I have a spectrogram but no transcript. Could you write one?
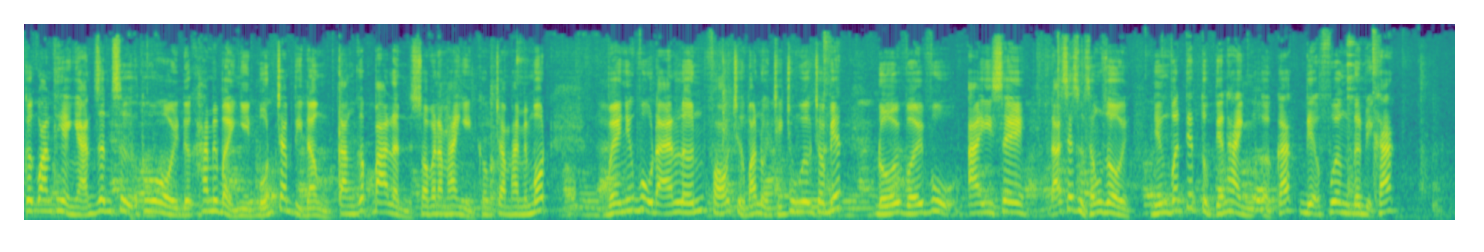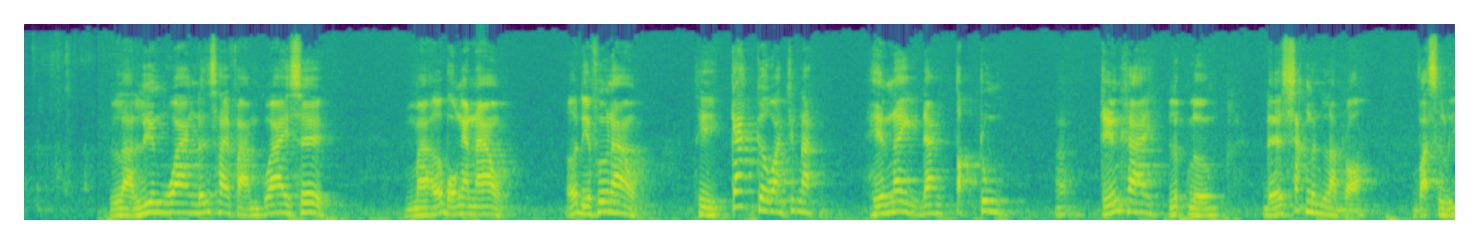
Cơ quan thi hành án dân sự thu hồi được 27.400 tỷ đồng, tăng gấp 3 lần so với năm 2021. Về những vụ đại án lớn, Phó trưởng ban nội chính Trung ương cho biết, đối với vụ AIC đã xét xử xong rồi nhưng vẫn tiếp tục tiến hành ở các địa phương đơn vị khác. Là liên quan đến sai phạm của AIC mà ở bộ ngành nào, ở địa phương nào thì các cơ quan chức năng hiện nay đang tập trung triển khai lực lượng để xác minh làm rõ và xử lý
